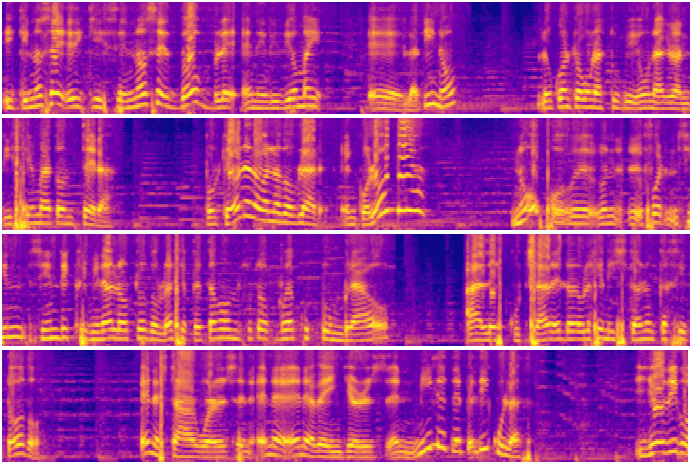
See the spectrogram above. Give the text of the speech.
Y que no se, que se no se doble en el idioma eh, latino, lo encuentro una una grandísima tontera. Porque ahora lo van a doblar en Colombia no, pues, eh, fue, sin, sin discriminar el otro doblaje, pero estamos nosotros muy acostumbrados al escuchar el doblaje mexicano en casi todo. en Star Wars, en, en, en Avengers, en miles de películas. Y yo digo,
